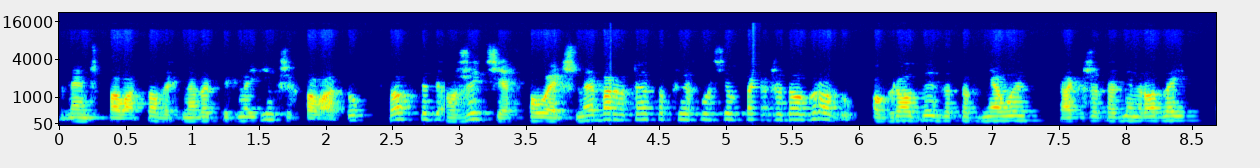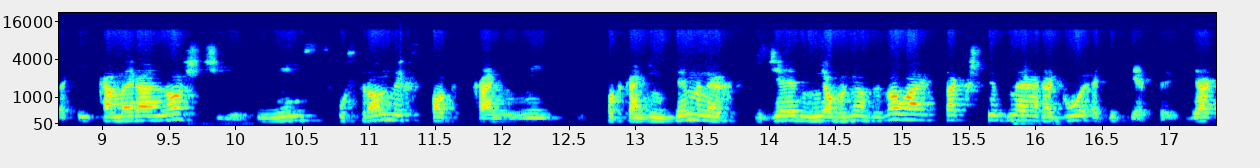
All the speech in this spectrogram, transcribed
wnętrz pałacowych, nawet tych największych pałaców, to wtedy życie społeczne bardzo często przyniosło się także do ogrodów. Ogrody zapewniały także pewien rodzaj takiej kameralności, miejsc ustronnych spotkań, miejsc spotkań intymnych, gdzie nie obowiązywała tak sztywne reguły etykiety, jak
